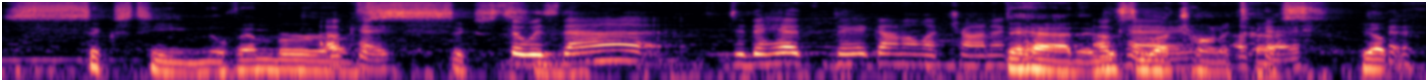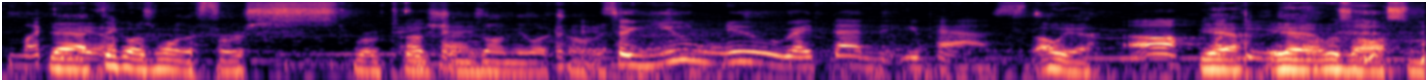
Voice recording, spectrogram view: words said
16 November of Okay. 16. So was that? Did they had they had gone electronic? They had it was the Okay, electronic okay. test. Yep. Yeah, I think it was one of the first rotations Okay. on the electronic. So you knew right then that you passed. oh yeah. Oh, yeah, you. yeah, it was awesome.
